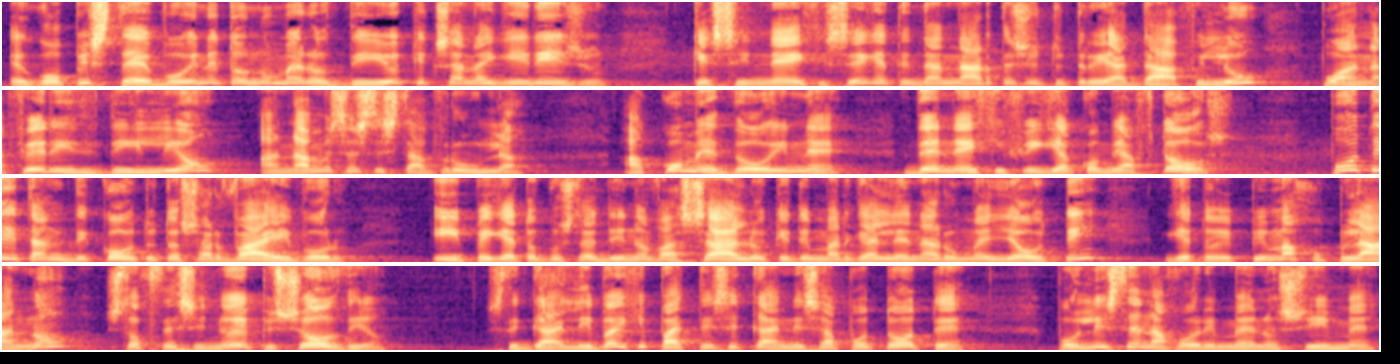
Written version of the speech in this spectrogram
Εγώ πιστεύω είναι το νούμερο 2 και ξαναγυρίζουν και συνέχισε για την ανάρτηση του τριαντάφυλλου που αναφέρει δίλιο ανάμεσα στη Σταυρούλα. Ακόμη εδώ είναι, δεν έχει φύγει ακόμη αυτός. Πότε ήταν δικό του το Survivor, είπε για τον Κωνσταντίνο Βασάλο και τη Μαριαλένα Ρουμελιώτη για το επίμαχο πλάνο στο χθεσινό επεισόδιο. Στην καλύβα έχει πατήσει κανείς από τότε. Πολύ στεναχωρημένος είμαι.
